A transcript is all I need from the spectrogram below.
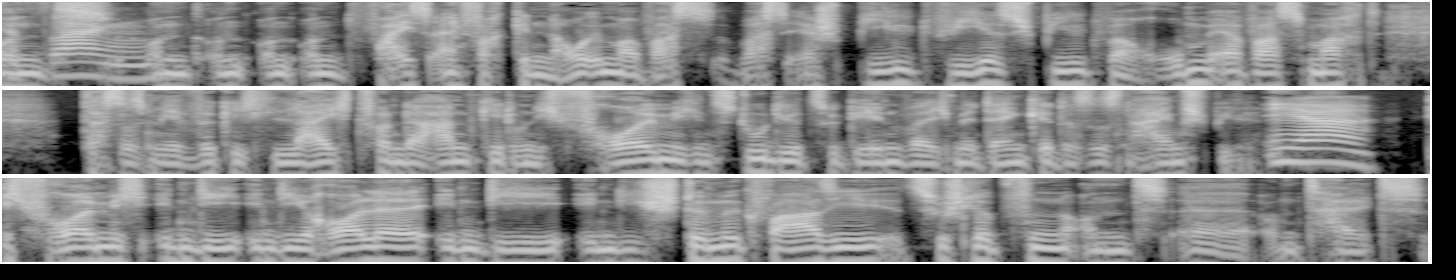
und, und, und, und, und weiß einfach genau immer, was, was er spielt, wie er es spielt, warum er was macht, dass es mir wirklich leicht von der Hand geht. Und ich freue mich, ins Studio zu gehen, weil ich mir denke, das ist ein Heimspiel. Ja. Ich freue mich, in die in die Rolle, in die in die Stimme quasi zu schlüpfen und äh, und halt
